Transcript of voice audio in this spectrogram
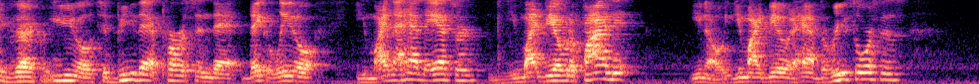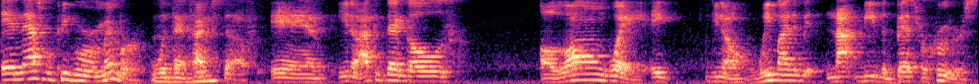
Exactly. You know, to be that person that they can lead on. You might not have the answer. You might be able to find it. You know, you might be able to have the resources. And that's what people remember with that type of mm-hmm. stuff. And, you know, I think that goes a long way. It, you know, we might not be the best recruiters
